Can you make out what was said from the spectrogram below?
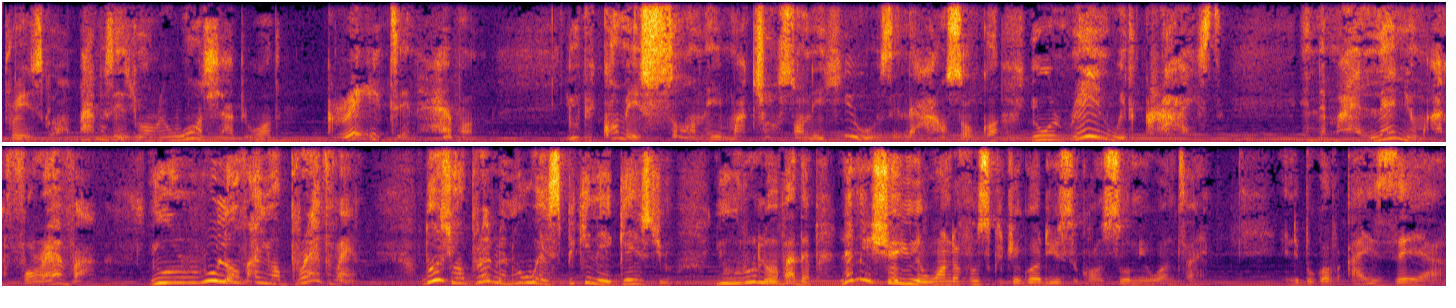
Praise God. Bible says your reward shall be what? Great in heaven. You become a son, a mature son, a huios in the house of God. You will reign with Christ in the millennium and forever. You will rule over your brethren. Those your brethren who were speaking against you, you rule over them. Let me show you a wonderful scripture God used to console me one time in the book of Isaiah.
